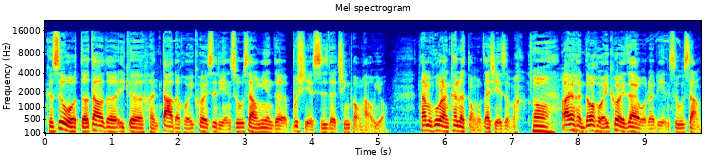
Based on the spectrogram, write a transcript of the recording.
可是我得到的一个很大的回馈是，脸书上面的不写诗的亲朋好友，他们忽然看得懂我在写什么。哦，还有很多回馈在我的脸书上，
